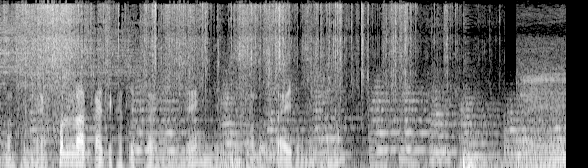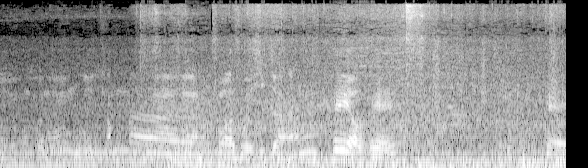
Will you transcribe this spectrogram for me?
이건 이제 콜라까지 같이 들어있는데, 이제 이 정도 사이즈입니다. 네, 이번 거는 이제 삼마 종합어시장 회요, 회. 회.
